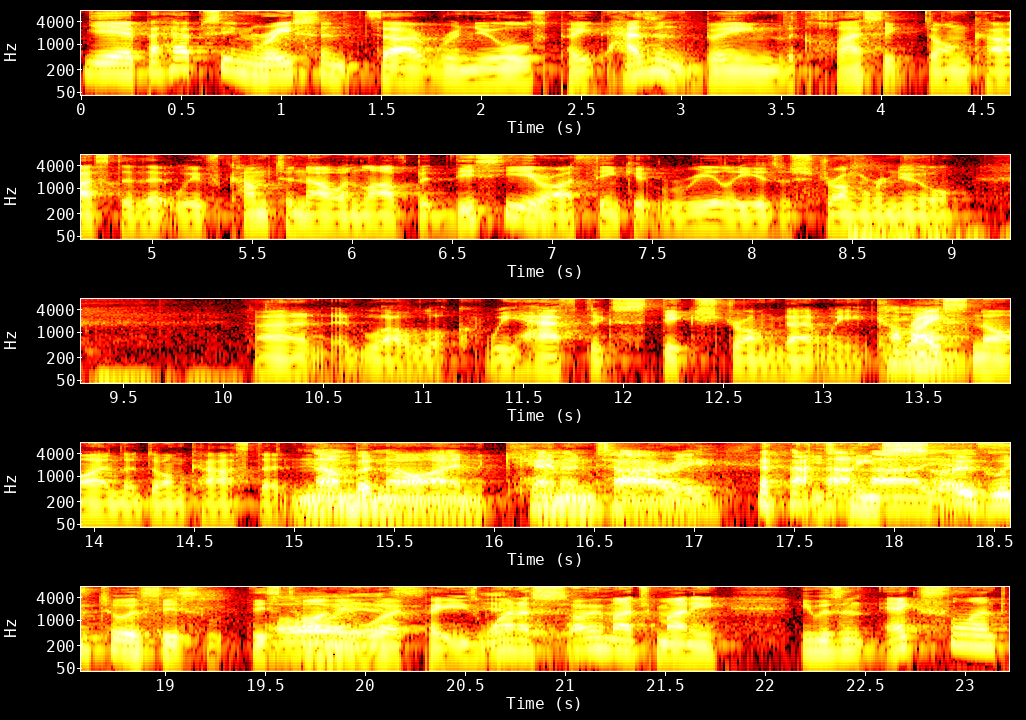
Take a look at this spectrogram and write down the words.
Yeah, perhaps in recent uh, renewals, Pete, hasn't been the classic Doncaster that we've come to know and love, but this year I think it really is a strong renewal. Uh, well, look, we have to stick strong, don't we? Come Race nine, the Doncaster. Number Number, nine, Kementari. He's been so Yes. good to us this, this Oh, time in yes. work, Pete. He's won Yeah, us so much money. He was an excellent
